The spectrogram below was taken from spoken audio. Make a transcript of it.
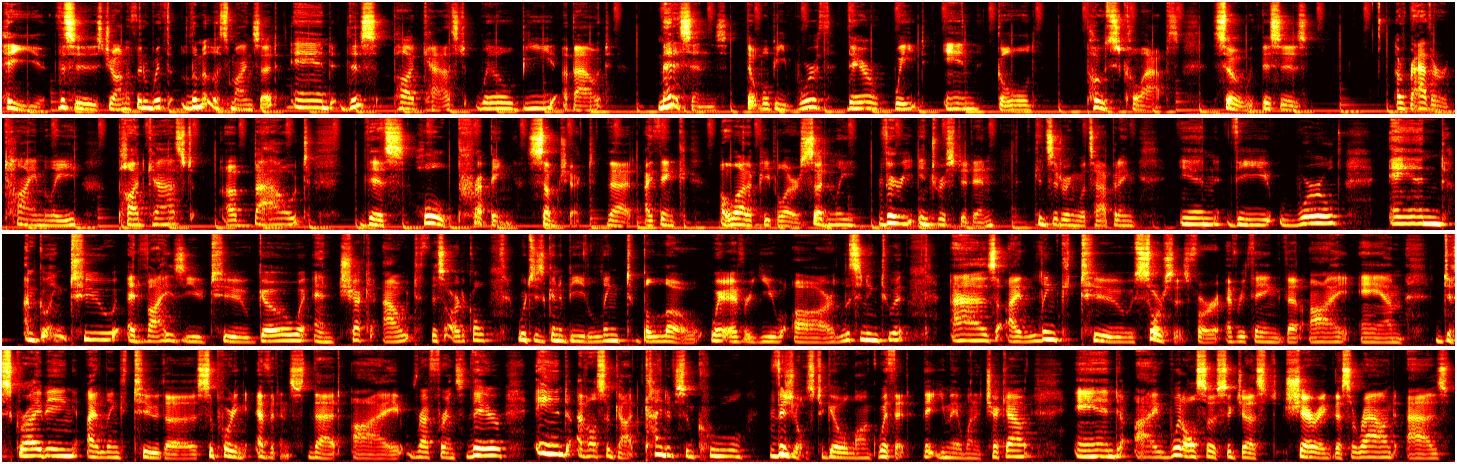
Hey, this is Jonathan with Limitless Mindset, and this podcast will be about medicines that will be worth their weight in gold post collapse. So, this is a rather timely podcast about this whole prepping subject that I think a lot of people are suddenly very interested in, considering what's happening in the world. And I'm going to advise you to go and check out this article, which is going to be linked below wherever you are listening to it, as I link to sources for everything that I am describing. I link to the supporting evidence that I reference there, and I've also got kind of some cool visuals to go along with it that you may want to check out. And I would also suggest sharing this around as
